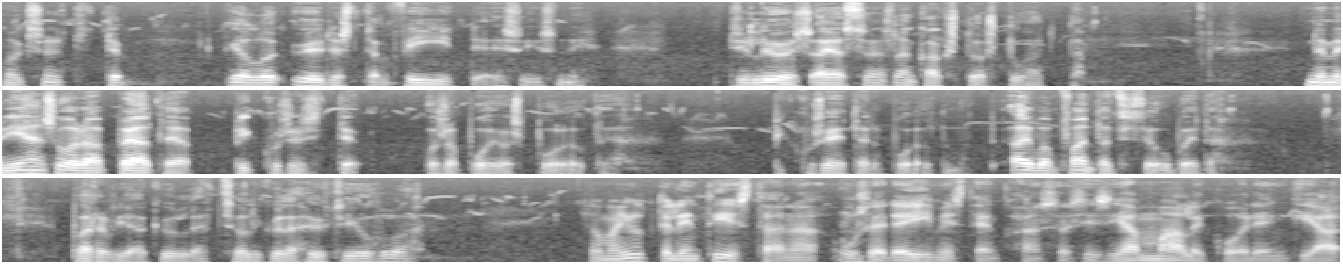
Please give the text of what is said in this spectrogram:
oliko se nyt sitten kello yhdestä viiteen siis, niin siinä lyhyessä ajassa on 12 000. Ne meni ihan suoraan päältä ja pikkusen sitten osa pohjoispuolelta ja pikkusen eteläpuolelta, mutta aivan fantastisen upeita parvia kyllä, että se oli kyllä yhtä juhlaa. Joo, mä juttelin tiistaina useiden ihmisten kanssa, siis ihan maalikoidenkin ja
